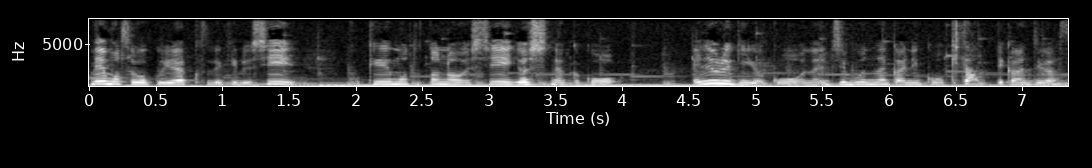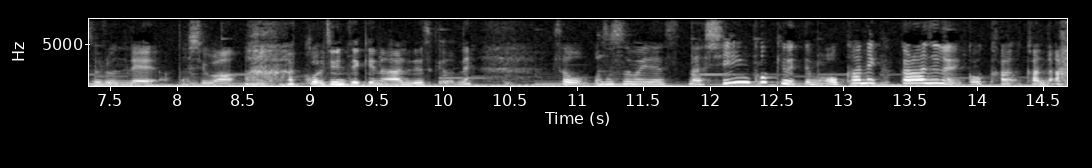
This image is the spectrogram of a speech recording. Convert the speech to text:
目もすごくリラックスできるし呼吸も整うしよしなんかこうエネルギーがこうね自分の中にこう来たって感じがするんで私は。個人的なあれですけどね。そうおすすめです。だ深呼吸ってもお金かからじゃない？こうか噛んだ。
